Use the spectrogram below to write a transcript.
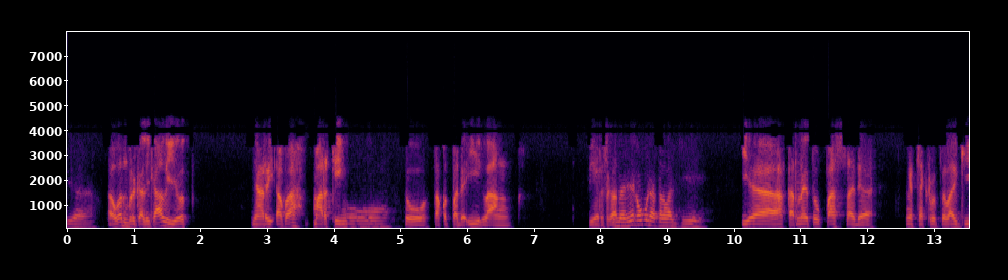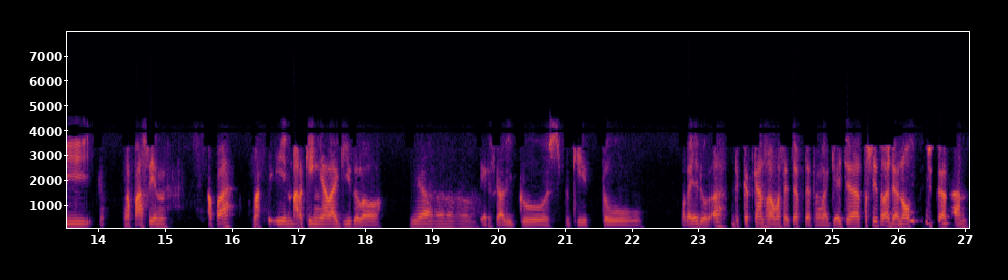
Ya aku kan berkali-kali yud. Nyari apa marking. Oh. Tuh takut pada hilang. Biar sekarang sebenarnya kamu datang lagi. Iya karena itu pas ada ngecek rute lagi ngepasin apa mastiin markingnya lagi itu loh. Iya biar sekaligus begitu. Makanya dulu ah deket kan sama Secep datang lagi aja. Terus itu ada Nova juga kan?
